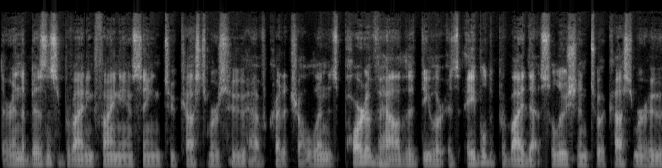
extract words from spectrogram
They're in the business of providing financing to customers who mm-hmm. have credit trouble. And it's part of how the dealer is able to provide that solution to a customer who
